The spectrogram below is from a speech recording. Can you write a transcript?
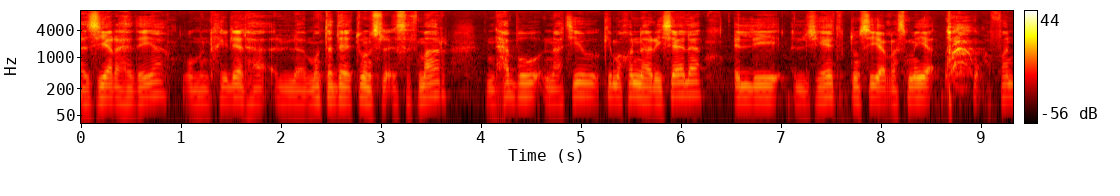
الزيارة هذه ومن خلالها المنتدى تونس للاستثمار نحبوا نعطيو كما قلنا رسالة اللي الجهات التونسية الرسمية عفوا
